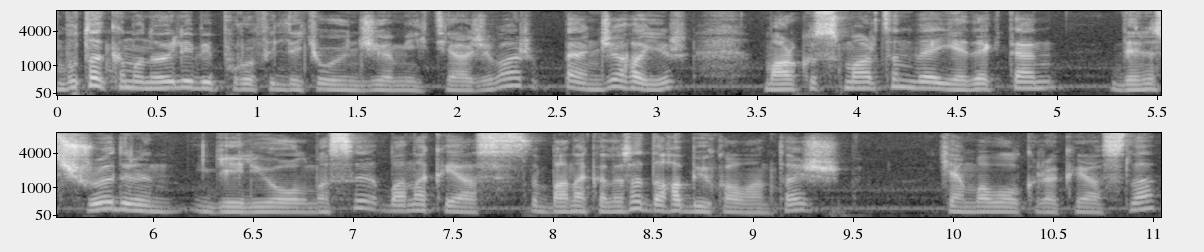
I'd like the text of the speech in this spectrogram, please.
bu takımın öyle bir profildeki oyuncuya mı ihtiyacı var? Bence hayır. Marcus Smart'ın ve yedekten Dennis Schroeder'ın geliyor olması bana kıyas bana kalırsa daha büyük avantaj Kemba Walker'a kıyasla.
